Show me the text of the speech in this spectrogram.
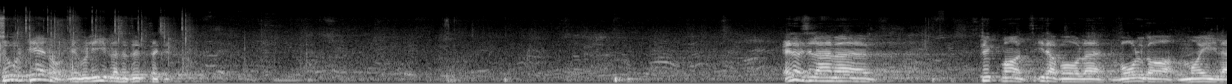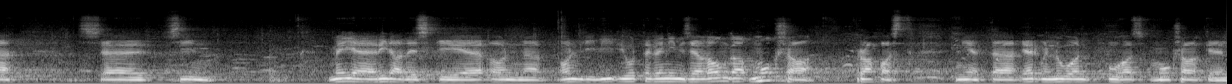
suur tänu, nagu liivlased ütleksid. edasi läheme tükk maad ida poole, Volga maile. Siin meie ridadeski on, on liivi juurtega inimesi, aga on ka mokša rahvast. nii et äh, järgmine lugu on puhas mokša keel.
